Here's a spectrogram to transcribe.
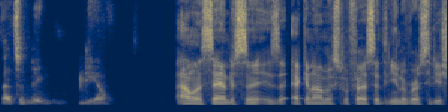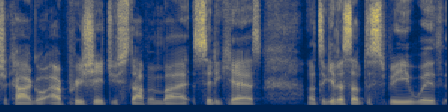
that's a big deal. Allen Sanderson is an economics professor at the University of Chicago. I appreciate you stopping by CityCast uh, to get us up to speed with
